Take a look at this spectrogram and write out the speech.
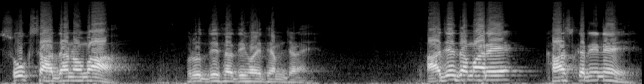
સુખ સાધનોમાં વૃદ્ધિ થતી હોય તેમ જણાય. આજે તમારે ખાસ કરીને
